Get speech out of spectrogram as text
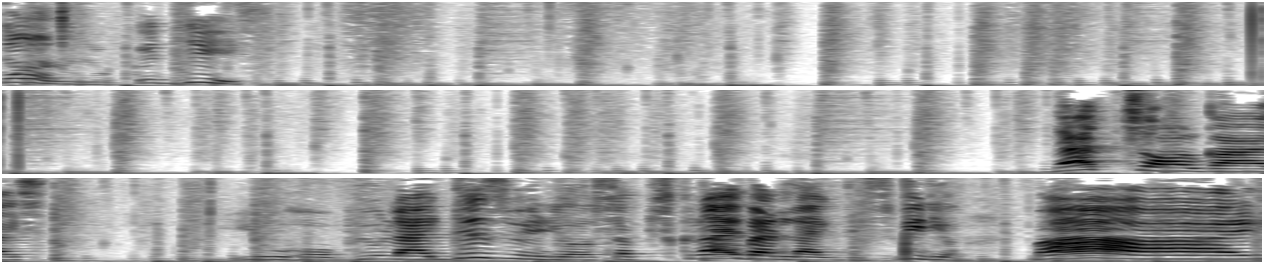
Done. Look at this. All guys. You hope you like this video. Subscribe and like this video. Bye.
